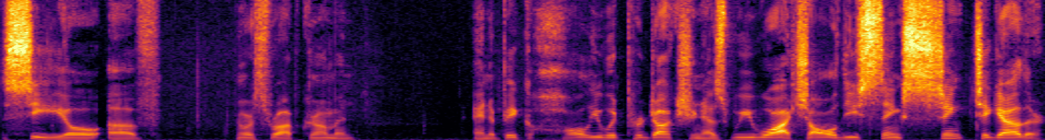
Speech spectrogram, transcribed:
the CEO of Northrop Grumman, and a big Hollywood production as we watch all these things sink together.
